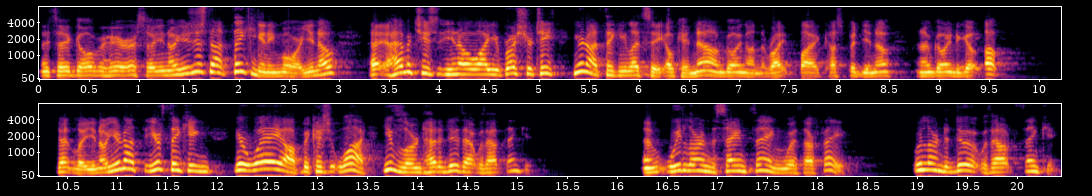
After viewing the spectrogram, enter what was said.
They say go over here, so you know you're just not thinking anymore. You know, haven't you? You know, while you brush your teeth, you're not thinking. Let's see. Okay, now I'm going on the right bicuspid. You know, and I'm going to go up gently. You know, you're not, you're thinking, you're way off because why? You've learned how to do that without thinking. And we learn the same thing with our faith. We learn to do it without thinking.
